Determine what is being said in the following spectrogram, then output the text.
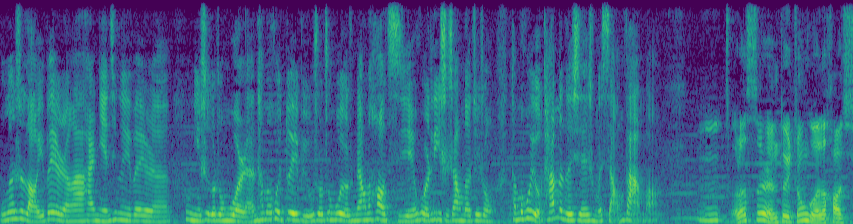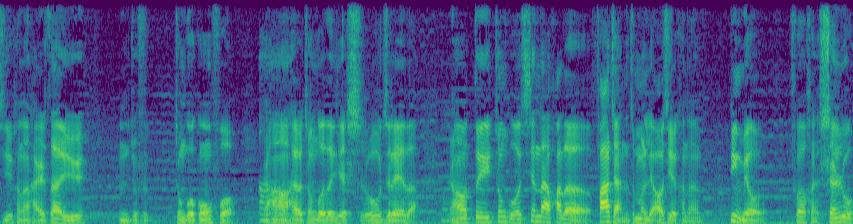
无论是老一辈人啊，还是年轻的一辈人，你是个中国人，他们会对比如说中国有什么样的好奇，或者历史上的这种，他们会有他们的一些什么想法吗？嗯，俄罗斯人对中国的好奇可能还是在于，嗯，就是中国功夫，然后还有中国的一些食物之类的。然后对于中国现代化的发展的这么了解，可能并没有说很深入，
